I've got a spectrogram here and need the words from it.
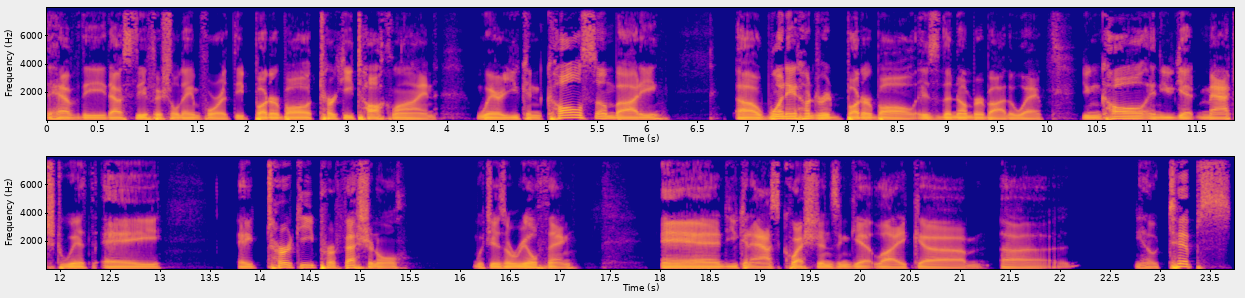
They have the that's the official name for it, the Butterball Turkey Talk Line, where you can call somebody. Uh, One eight hundred Butterball is the number, by the way. You can call and you get matched with a a turkey professional, which is a real thing, and you can ask questions and get like um, uh, you know tips,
